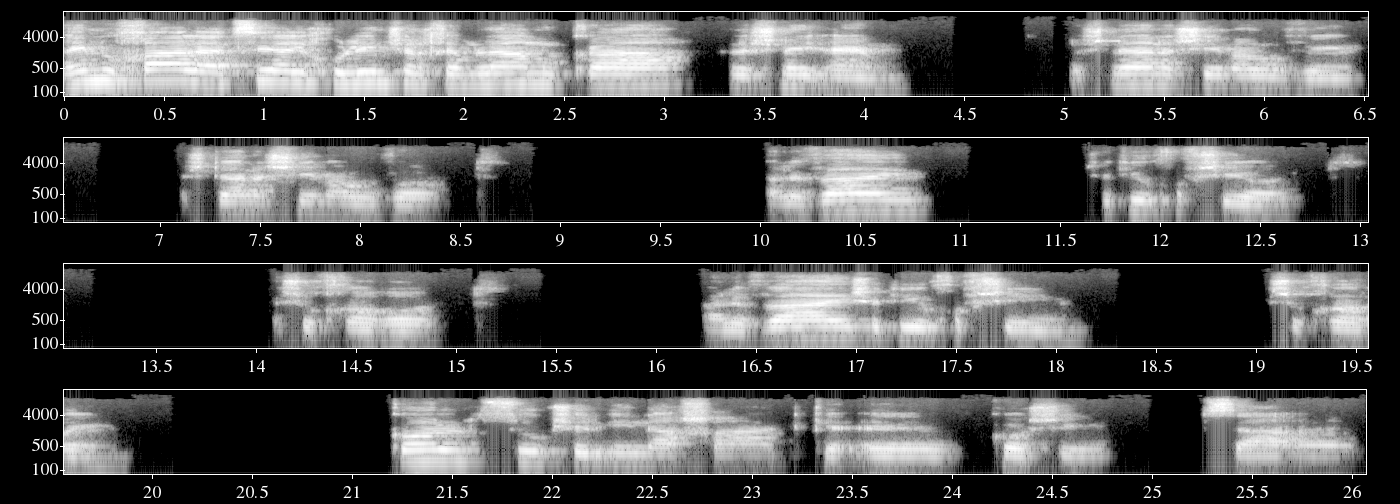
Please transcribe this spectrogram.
האם נוכל להציע איחולים של חמלה עמוקה לשניהם, לשני אנשים אהובים, לשתי אנשים אהובות? הלוואי שתהיו חופשיות, משוחררות. הלוואי שתהיו חופשיים, משוחררים. כל סוג של אי נחת, כאב, קושי, צער.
